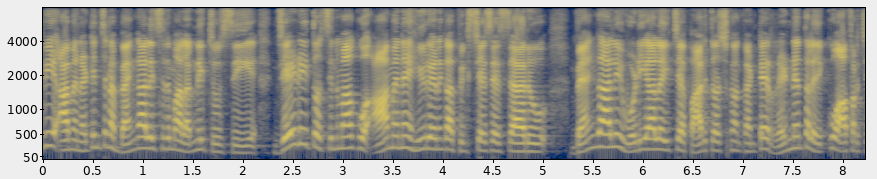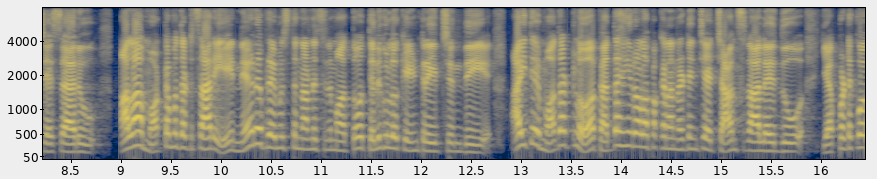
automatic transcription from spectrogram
ఈవివి ఆమె నటించిన బెంగాలీ సినిమాలన్నీ చూసి జేడీతో సినిమాకు ఆమెనే హీరోయిన్గా ఫిక్స్ చేసేశారు. బెంగాలీ ఒడియాలో ఇచ్చే పారితోషికం కంటే రెండింతలు ఎక్కువ ఆఫర్ చేశారు. అలా మొట్టమొదటిసారి నేను ప్రేమిస్తున్నాను సినిమాతో తెలుగులోకి ఎంట్రీ ఇచ్చింది. అయితే మొదట్లో పెద్ద హీరోల పక్కన నటించే ఛాన్స్ రాలేదు. ఎప్పటికో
